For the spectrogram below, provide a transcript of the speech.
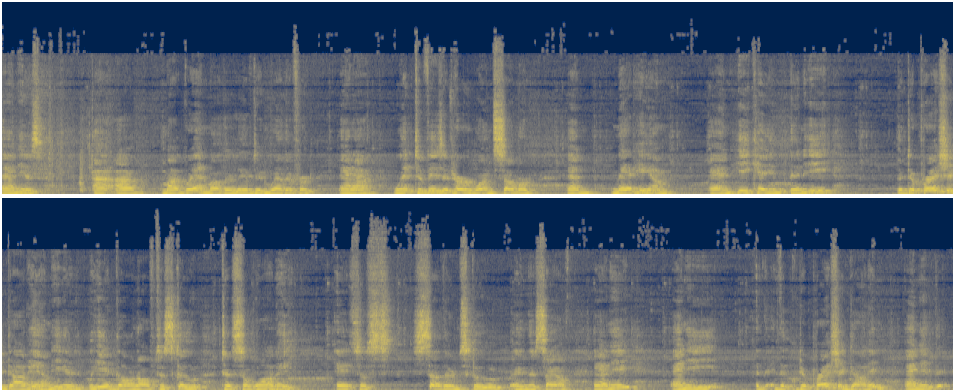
and his I, I, my grandmother lived in Weatherford, and I went to visit her one summer and met him. And he came, then he, the depression got him. He had, he had gone off to school to Sewanee. It's a s- southern school in the south. And he, and he, the depression got him, and it,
